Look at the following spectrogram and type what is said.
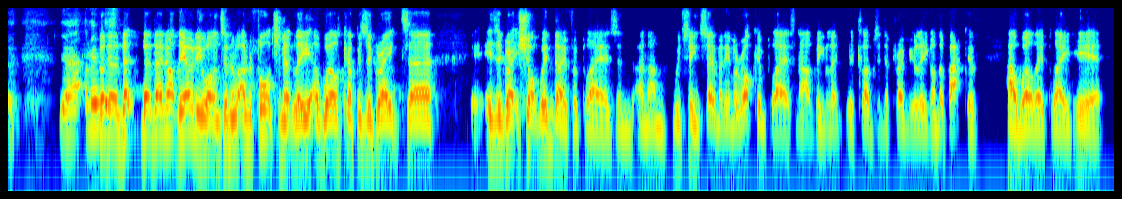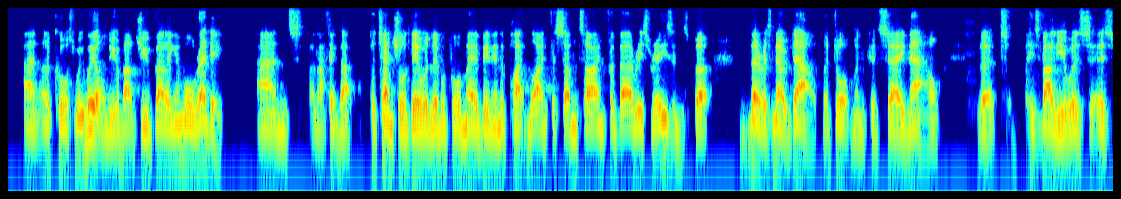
yeah, I mean, but this... uh, they're not the only ones, and unfortunately, a World Cup is a great uh, is a great shop window for players, and and um, we've seen so many Moroccan players now being linked with clubs in the Premier League on the back of how well they played here, and, and of course we, we all knew about Jude Bellingham already, and and I think that potential deal with Liverpool may have been in the pipeline for some time for various reasons, but there is no doubt that Dortmund could say now that his value has, has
